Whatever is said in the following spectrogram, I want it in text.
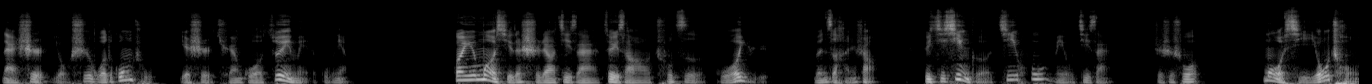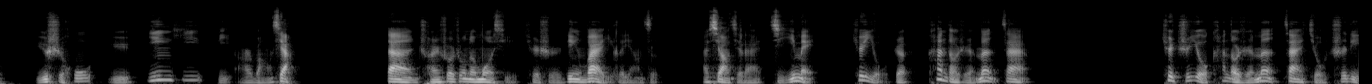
乃是有师国的公主，也是全国最美的姑娘。关于莫喜的史料记载，最早出自《国语》，文字很少，对其性格几乎没有记载，只是说。莫喜有宠，于是乎与殷伊比而亡下。但传说中的莫喜却是另外一个样子，她笑起来极美，却有着看到人们在，却只有看到人们在酒池里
